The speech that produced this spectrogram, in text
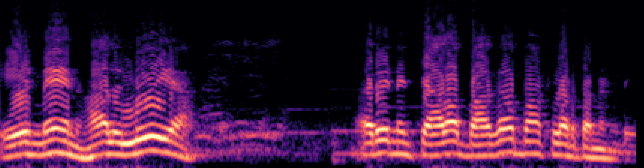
ఏ మేన్ హాలు హల్లెలూయా అరే నేను చాలా బాగా మాట్లాడతానండి.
